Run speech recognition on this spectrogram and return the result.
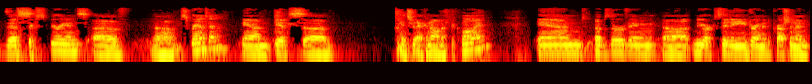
this experience of uh, Scranton and its uh, its economic decline, and observing uh, New York City during the Depression, and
